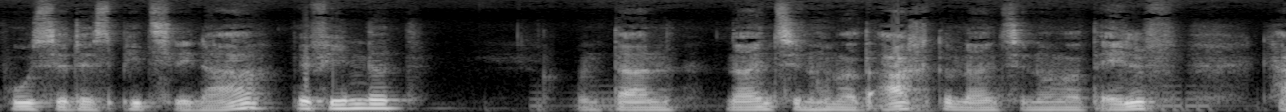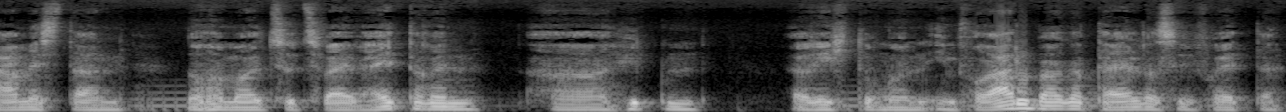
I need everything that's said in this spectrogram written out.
Fuße des Piz Linar befindet. Und dann 1908 und 1911 kam es dann noch einmal zu zwei weiteren äh, Hüttenerrichtungen im Vorarlberger Teil der Silfretta,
